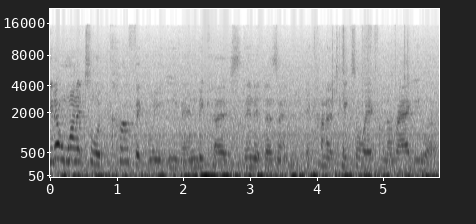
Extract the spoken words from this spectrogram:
You don't want it to look perfectly even because then it doesn't, it kind of takes away from the raggy look.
